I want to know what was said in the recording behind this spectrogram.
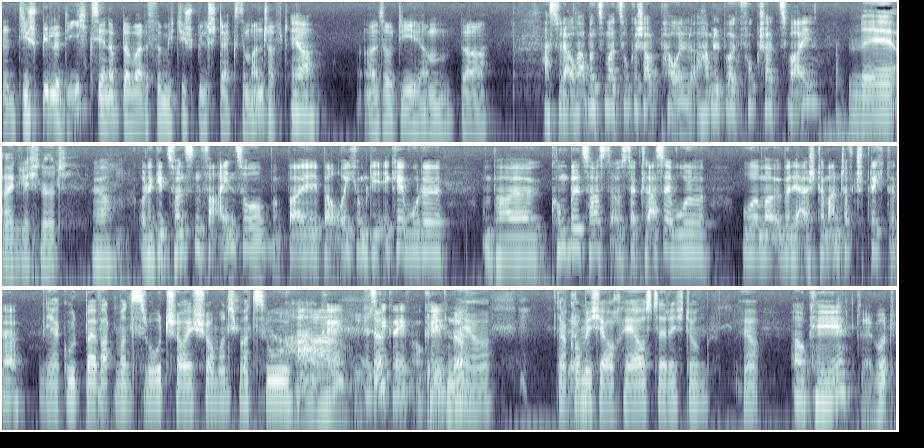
die Spiele, die ich gesehen habe, da war das für mich die spielstärkste Mannschaft. Ja. Also die haben da, Hast du da auch ab und zu mal zugeschaut, Paul? Hammelburg Fuchsstadt 2? Nee, eigentlich nicht. Ja. Oder gibt es sonst einen Verein so bei, bei euch um die Ecke, wo du ein paar Kumpels hast aus der Klasse, wo, wo man über die erste Mannschaft spricht? Oder? Ja gut, bei Wattmannsroth schaue ich schon manchmal zu. Ah, okay. siehst SG du? Gräfen, okay. Gräfendorf. Ja, da komme ich ja auch her aus der Richtung. Ja. Okay. Sehr gut.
